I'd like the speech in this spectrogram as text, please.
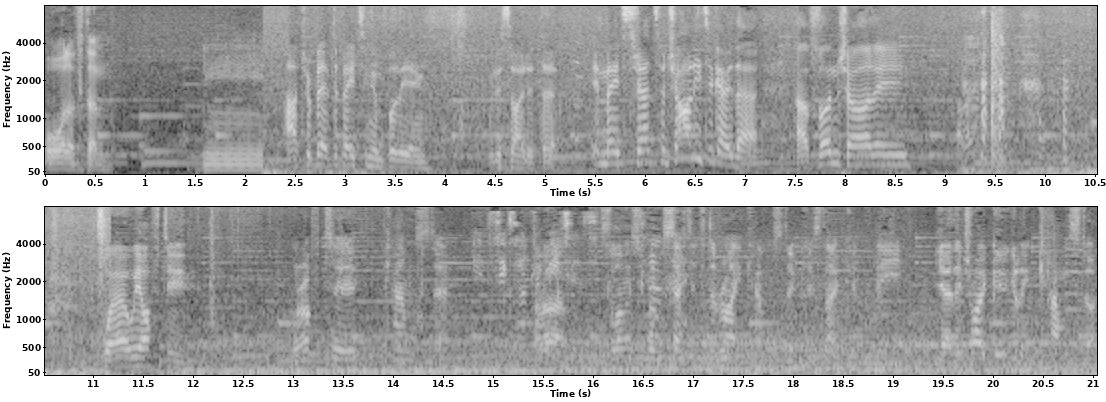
All of them. Mm. After a bit of debating and bullying, we decided that it made sense for Charlie to go there. Have fun, Charlie! Where are we off to? We're off to Camster. It's 600 Uh, metres. so long as your mum set it to the right Camster, because that could be. Yeah, they tried googling Camster.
